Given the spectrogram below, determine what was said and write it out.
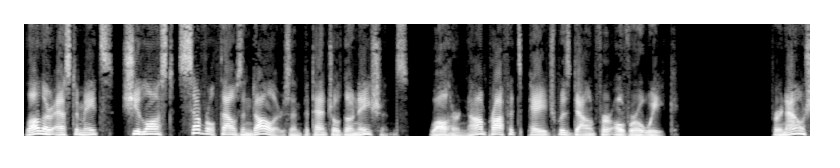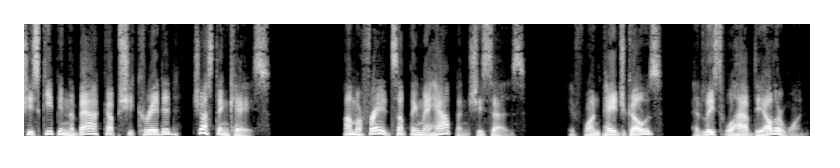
Lollar estimates she lost several thousand dollars in potential donations, while her nonprofit's page was down for over a week. For now, she's keeping the backup she created just in case. I'm afraid something may happen, she says. If one page goes, at least we'll have the other one.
